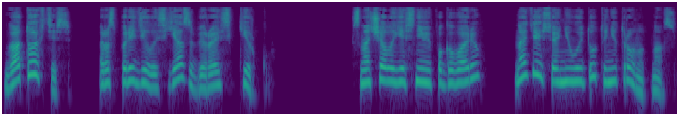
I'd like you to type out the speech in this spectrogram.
«Готовьтесь!» Распорядилась я, забираясь к Кирку. Сначала я с ними поговорю. Надеюсь, они уйдут и не тронут нас.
